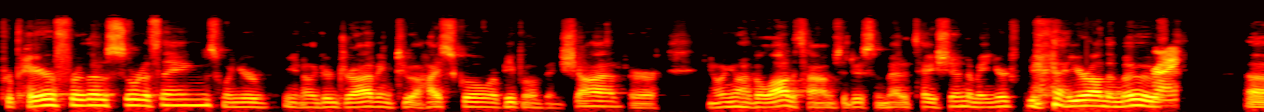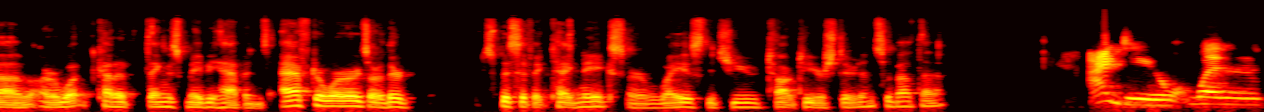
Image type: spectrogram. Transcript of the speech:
prepare for those sort of things when you're, you know, you're driving to a high school where people have been shot, or you know, you don't have a lot of time to do some meditation. I mean, you're you're on the move. Right. Um, or what kind of things maybe happens afterwards? Are there specific techniques or ways that you talk to your students about that? I do. When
